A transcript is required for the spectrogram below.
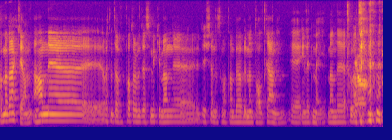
Ja men verkligen. Han... Eh, jag vet inte, jag pratar om det så mycket men eh, det kändes som att han behövde mental träning eh, enligt mig. Men det tror jag Ja. inte.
